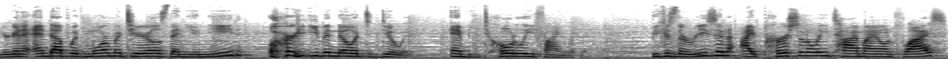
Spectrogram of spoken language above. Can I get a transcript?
You're gonna end up with more materials than you need or even know what to do with and be totally fine with it. Because the reason I personally tie my own flies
